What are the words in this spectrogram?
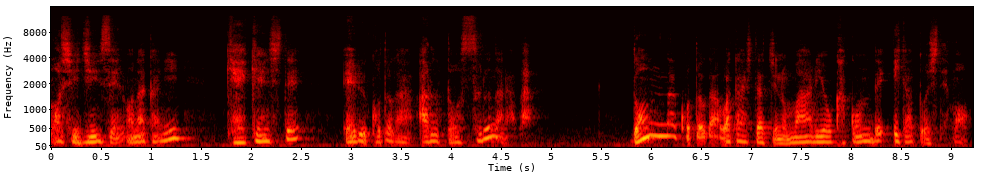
もし人生の中に経験して得ることがあるとするならばどんなことが私たちの周りを囲んでいたとしても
